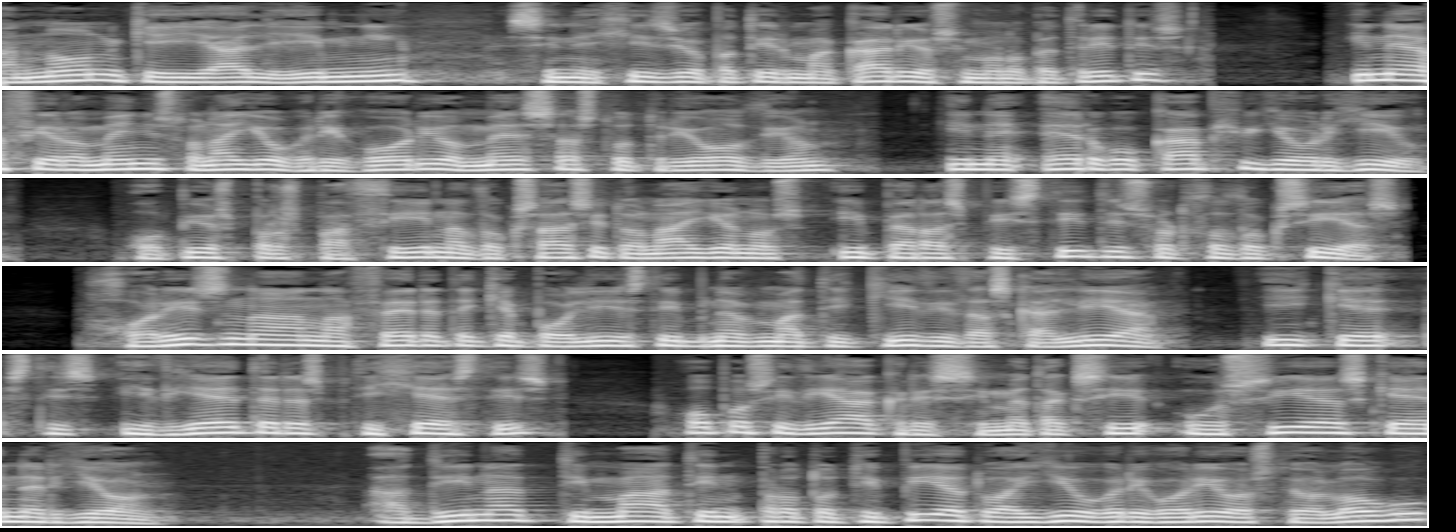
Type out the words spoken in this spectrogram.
Κανόν και οι άλλοι ύμνοι, συνεχίζει ο πατήρ Μακάριος Σιμωνοπετρίτης, είναι αφιερωμένοι στον Άγιο Γρηγόριο μέσα στο Τριώδιον, είναι έργο κάποιου Γεωργίου, ο οποίος προσπαθεί να δοξάσει τον Άγιον ως υπερασπιστή της Ορθοδοξίας, χωρίς να αναφέρεται και πολύ στην πνευματική διδασκαλία ή και στις ιδιαίτερες πτυχές της, όπως η διάκριση μεταξύ ουσίας και ενεργειών. Αντί να τιμά την πρωτοτυπία του Αγίου Γρηγορίου ως θεολόγου,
